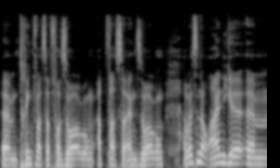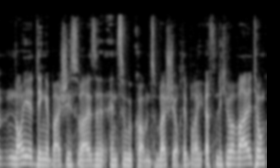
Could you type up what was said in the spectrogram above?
ähm, Trinkwasserversorgung, Abwasserentsorgung, aber es sind auch einige ähm, neue Dinge beispielsweise hinzugekommen, zum Beispiel auch der Bereich öffentliche Verwaltung,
